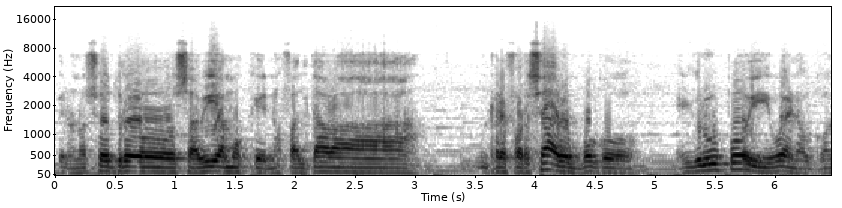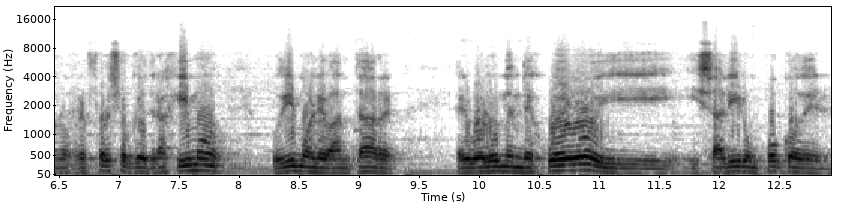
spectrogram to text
pero nosotros sabíamos que nos faltaba reforzar un poco el grupo y bueno, con los refuerzos que trajimos pudimos levantar el volumen de juego y, salir un poco de,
